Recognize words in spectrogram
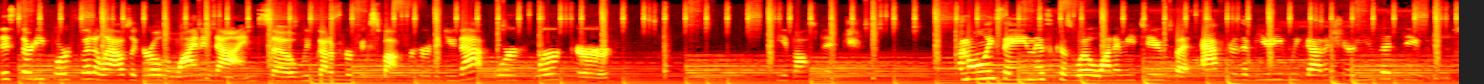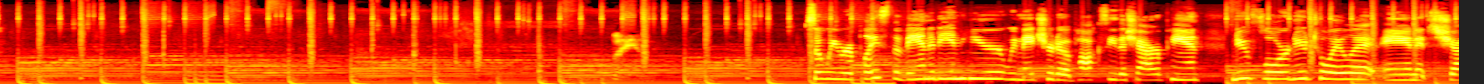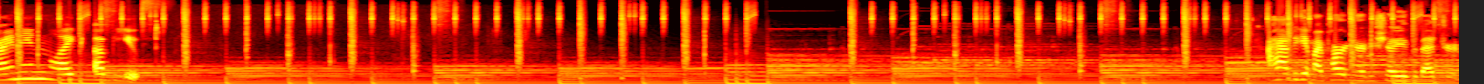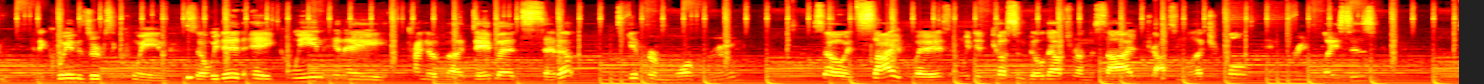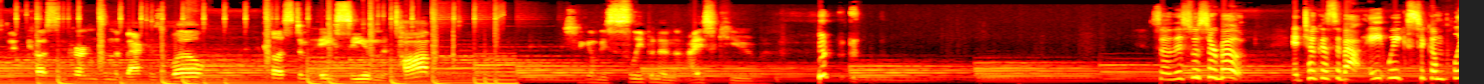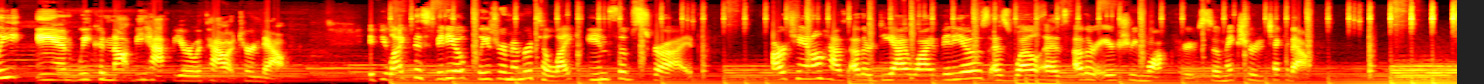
This 34 foot allows a girl to wine and dine, so we've got a perfect spot for her to do that or work or be a boss bitch. I'm only saying this because Will wanted me to, but after the beauty, we gotta show you the duty. So we replaced the vanity in here. We made sure to epoxy the shower pan. New floor, new toilet, and it's shining like a beaut. I had to get my partner to show you the bedroom. And a queen deserves a queen. So we did a queen in a kind of a daybed setup to give her more room so it's sideways and we did custom build outs around the side, dropped some electrical in three places. Did custom curtains in the back as well. Custom AC in the top. She's gonna be sleeping in an ice cube. so this was her boat. It took us about eight weeks to complete and we could not be happier with how it turned out. If you like this video, please remember to like and subscribe. Our channel has other DIY videos as well as other Airstream walkthroughs, so make sure to check it out.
